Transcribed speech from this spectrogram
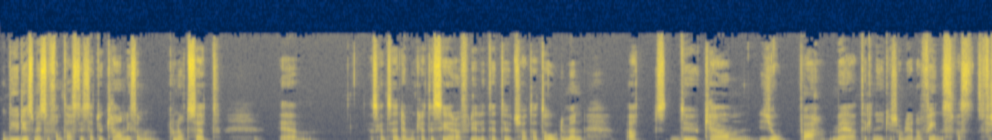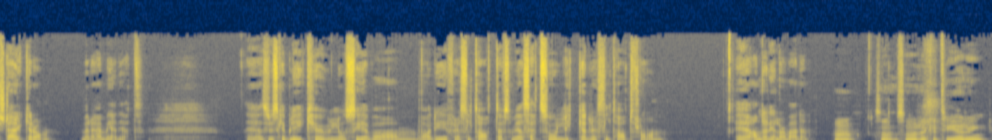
Och det är det som är så fantastiskt att du kan liksom på något sätt eh, jag ska inte säga demokratisera för det är lite ett uttjatat ord men att du kan jobba med tekniker som redan finns fast förstärka dem med det här mediet. Eh, så det ska bli kul att se vad, vad det är för resultat eftersom vi har sett så lyckade resultat från eh, andra delar av världen. Mm. Så, så rekrytering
